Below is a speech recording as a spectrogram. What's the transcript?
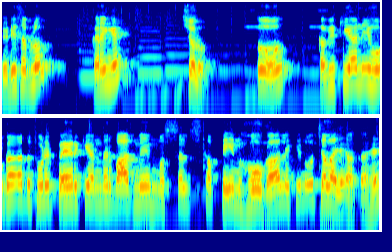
रेडी सब लोग? करेंगे? चलो। तो कभी किया नहीं होगा तो थोड़े पैर के अंदर बाद में मसल्स का पेन होगा, लेकिन वो चला जाता है।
